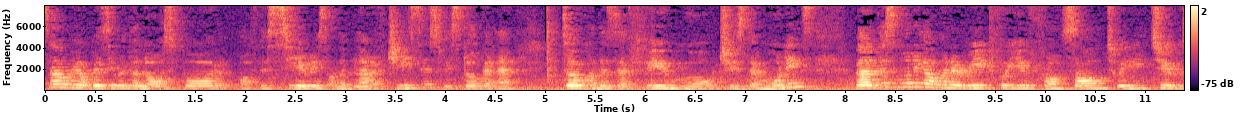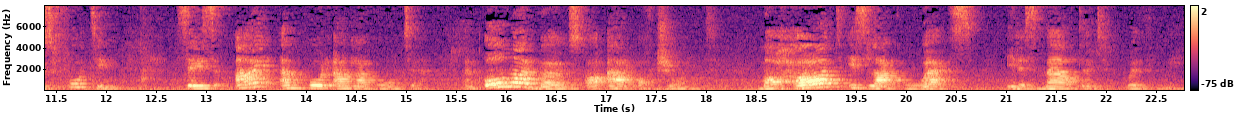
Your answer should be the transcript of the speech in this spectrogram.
So we are busy with the last part of the series on the blood of Jesus. We're still going to talk on this a few more Tuesday mornings. But this morning I want to read for you from Psalm 22, verse 14. It says, I am poured out like water, and all my bones are out of joint. My heart is like wax, it is melted with me.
